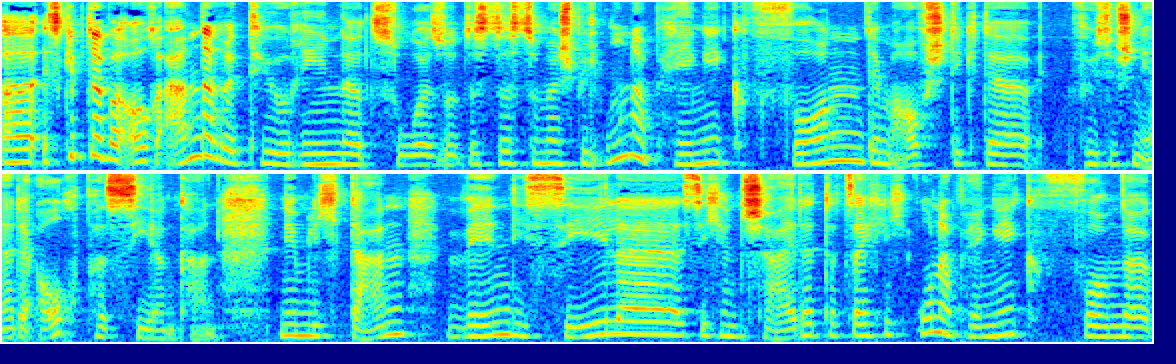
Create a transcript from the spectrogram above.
Äh, es gibt aber auch andere Theorien dazu, also dass das zum Beispiel unabhängig von dem Aufstieg der physischen Erde auch passieren kann. Nämlich dann, wenn die Seele sich entscheidet, tatsächlich unabhängig von der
